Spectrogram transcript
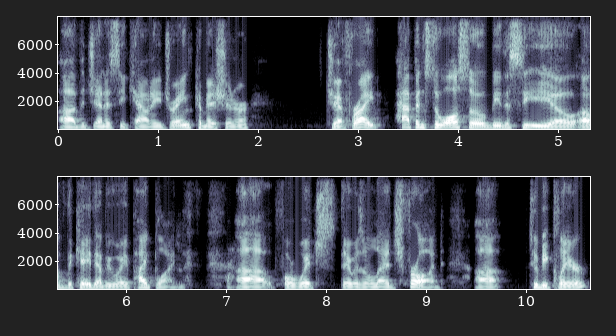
Uh, the Genesee County Drain Commissioner Jeff Wright happens to also be the CEO of the KWA pipeline, uh, for which there was alleged fraud. Uh, to be clear,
